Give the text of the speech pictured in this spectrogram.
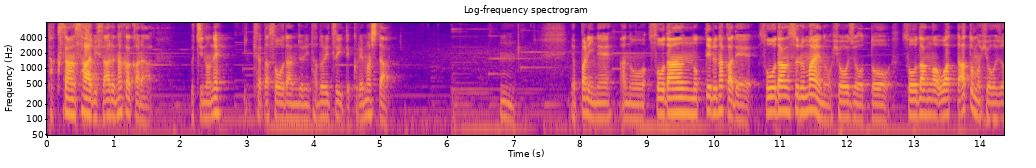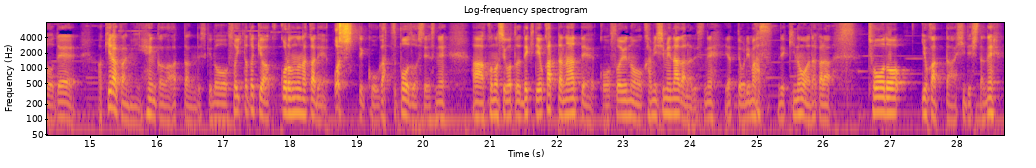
たくさんサービスある中から、うちのね、生き方相談所にたどり着いてくれました。うん。やっぱりね、あの、相談乗ってる中で、相談する前の表情と、相談が終わった後の表情で、明らかに変化があったんですけど、そういった時は心の中で、おしってこうガッツポーズをしてですね、ああ、この仕事できてよかったなって、こうそういうのを噛み締めながらですね、やっております。で、昨日はだから、ちょうど良かった日でしたね。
